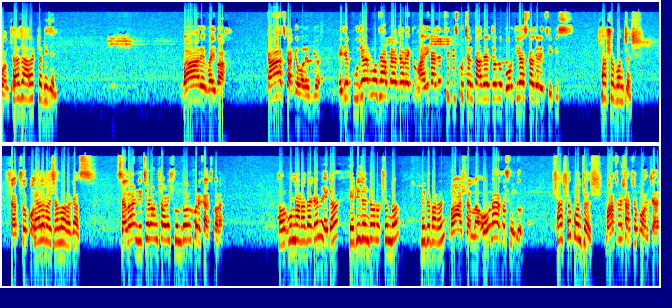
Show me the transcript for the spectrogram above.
পঞ্চাশ। আচ্ছা আরেকটা ডিজাইন বাহ রে ভাই বাহ। কাজ কাকে বলে ভিউয়ার্স এই যে পূজার মধ্যে আপনারা যারা একটু ভারী কাজের থ্রি পিস করছেন তাদের জন্য গর্জিয়াস কাজের থ্রি পিস চারশো পঞ্চাশ। সাতশো পঞ্চাশ। ভাই সালোয়ারের কাজ। সালোয়ার নিচের অংশ অনেক সুন্দর করে কাজ করা। উন্নাটা দেখেন এটা এই ডিজাইনটা অনেক সুন্দর নিতে পারেন। মাশাল্লাহ ওনা এত সুন্দর। সাতশো পঞ্চাশ। মাত্র সাতশো পঞ্চাশ।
